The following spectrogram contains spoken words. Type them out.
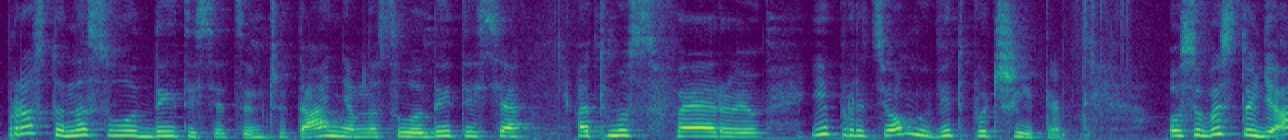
просто насолодитися цим читанням, насолодитися атмосферою і при цьому відпочити. Особисто я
